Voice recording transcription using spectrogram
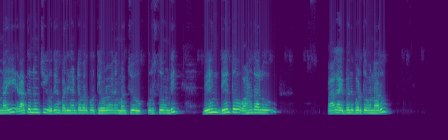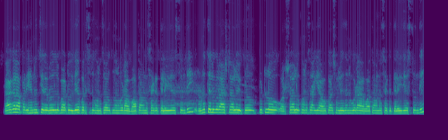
ఉన్నాయి. రాత్రి నుంచి ఉదయం పది గంటల వరకు తీవ్రమైన మంచు కురుస్తూ ఉంది. దీని దీంతో వాహనదారులు బాగా ఇబ్బంది పడుతూ ఉన్నారు. రాగల పదిహేను నుంచి ఇరవై రోజుల పాటు ఇదే పరిస్థితి కొనసాగుతుందని కూడా వాతావరణ శాఖ తెలియజేస్తుంది. రెండు తెలుగు రాష్ట్రాలు ఇప్పుడు ఇప్పట్లో వర్షాలు కొనసాగే అవకాశం లేదని కూడా వాతావరణ శాఖ తెలియజేస్తుంది.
